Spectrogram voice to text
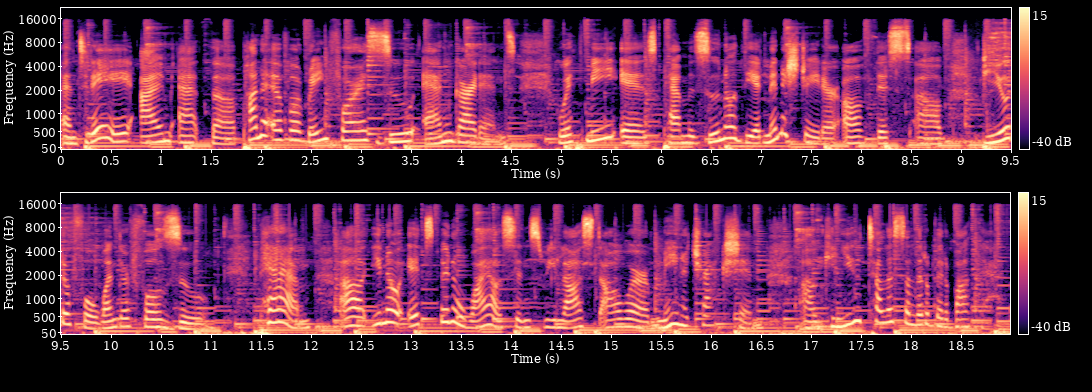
and today I'm at the Panaewa Rainforest Zoo and Gardens. With me is Pam Mizuno, the administrator of this um, beautiful, wonderful zoo. Pam, uh, you know, it's been a while since we lost our main attraction. Um, can you tell us a little bit about that?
